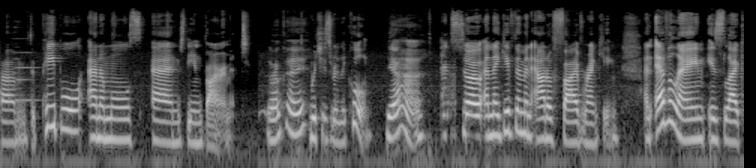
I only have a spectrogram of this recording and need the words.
um, the people, animals, and the environment, Okay. which is really cool. Yeah. And so, and they give them an out of five ranking. And Everlane is like,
